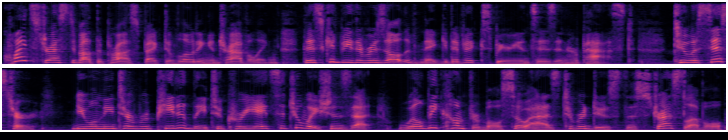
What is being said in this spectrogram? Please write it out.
quite stressed about the prospect of loading and traveling. This could be the result of negative experiences in her past. To assist her, you will need to repeatedly to create situations that will be comfortable so as to reduce the stress level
